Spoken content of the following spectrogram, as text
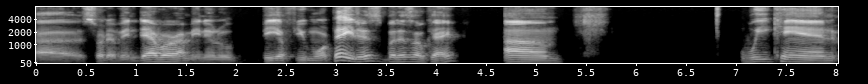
uh sort of endeavor. I mean, it'll be a few more pages, but it's okay. Um we can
